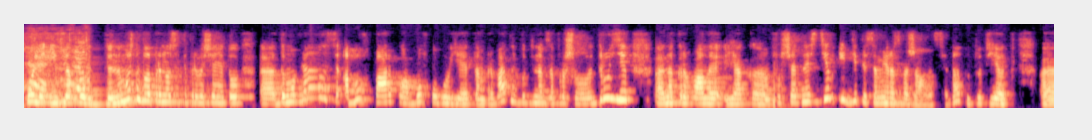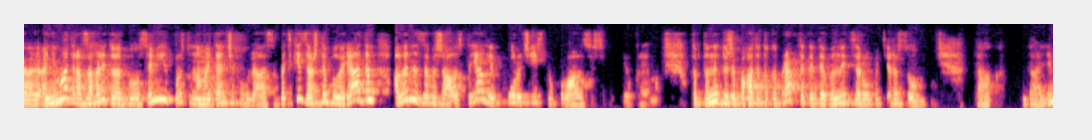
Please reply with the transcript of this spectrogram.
школі Ok, із-за ci ковіду не можна було приносити пригощення, то е, домовлялися або в парку, або в кого є там приватний будинок, запрошували друзів, е, накривали як е, фуршетний стіл, і діти самі розважалися. Да? Тут, тут є от, е, аніматор, а взагалі то було самі просто на майданчику гулялися. Батьки завжди були рядом, але не заважали, стояли поруч і спілкувалися собі окремо. Тобто, у них дуже багато такої практики, де вони це роблять разом. Так, далі.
